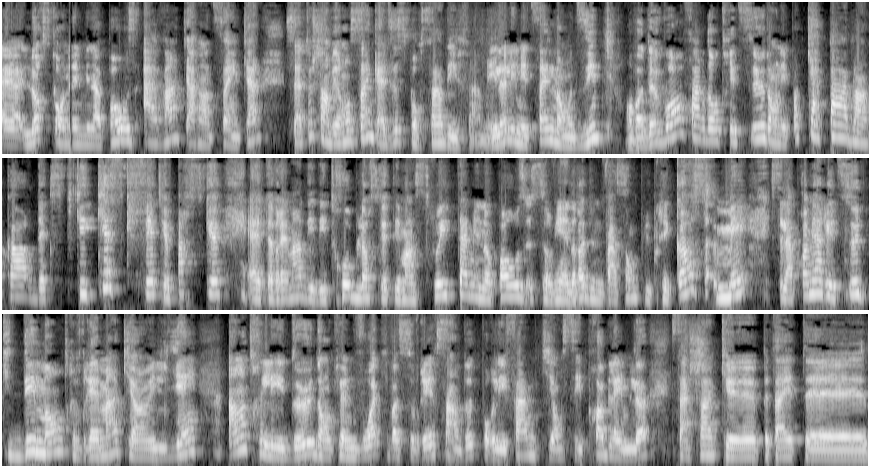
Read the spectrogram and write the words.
euh, lorsqu'on a une ménopause avant 45 ans. Ça touche environ 5 à 10 des femmes. Et là, les médecins l'ont dit, on va devoir faire d'autres études. On n'est pas capable encore d'expliquer qu'est-ce qui qui fait que parce que euh, tu as vraiment des, des troubles lorsque tu es menstrué, ta ménopause surviendra d'une façon plus précoce. Mais c'est la première étude qui démontre vraiment qu'il y a un lien entre les deux. Donc, il y a une voie qui va s'ouvrir sans doute pour les femmes qui ont ces problèmes-là, sachant que peut-être euh,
